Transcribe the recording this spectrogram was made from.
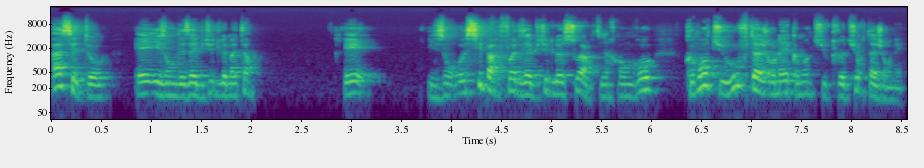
assez tôt et ils ont des habitudes le matin. Et ils ont aussi parfois des habitudes le soir. C'est-à-dire qu'en gros, comment tu ouvres ta journée, comment tu clôtures ta journée.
